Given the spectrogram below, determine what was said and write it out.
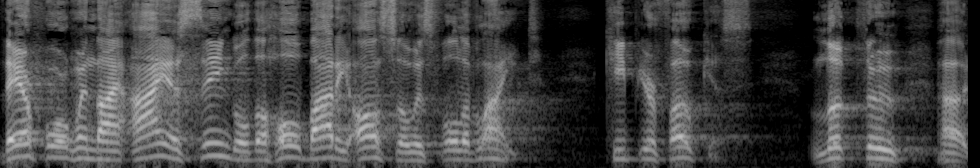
Therefore, when thy eye is single, the whole body also is full of light. Keep your focus. Look through uh,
